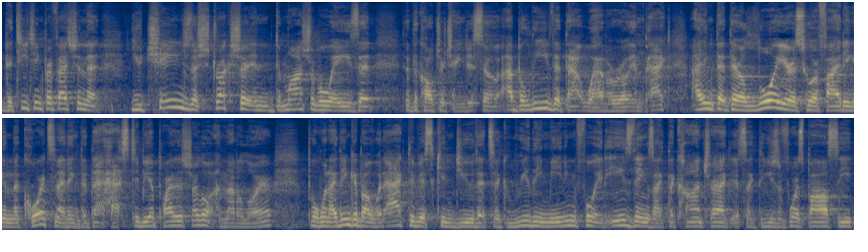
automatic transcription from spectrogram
the teaching profession that you change the structure in demonstrable ways that, that the culture changes. So I believe that that will have a real impact. I think that there are lawyers who are fighting in the courts, and I think that that has to be a part of the struggle. I'm not a lawyer, but when I think about what activists can do that's like really meaningful, it is things like the contract, it's like the use of force policy,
